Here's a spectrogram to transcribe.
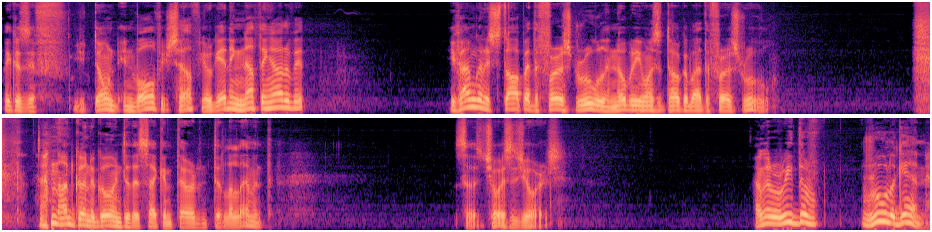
Because if you don't involve yourself, you're getting nothing out of it. If I'm going to stop at the first rule and nobody wants to talk about the first rule, I'm not going to go into the second, third, until 11th. So the choice is yours. I'm going to read the rule again.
